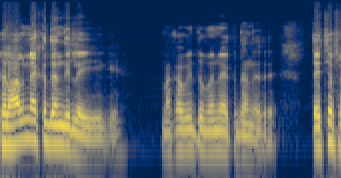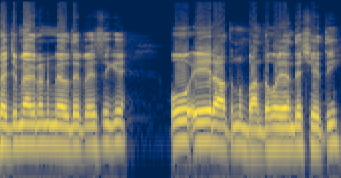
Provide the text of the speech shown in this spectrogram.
ਫਿਲਹਾਲ ਮੈਂ ਇੱਕ ਦਿਨ ਦੀ ਲਈ ਹੈਗੀ ਮੈਂ ਕਿਹਾ ਵੀ ਤੂੰ ਮੈਨੂੰ ਇੱਕ ਦਿਨ ਦੇ ਦੇ। ਤੇ ਇੱਥੇ ਫ੍ਰਿਜ ਮੈਗਨੇਟ ਮਿਲਦੇ ਪਏ ਸੀਗੇ। ਉਹ ਇਹ ਰਾਤ ਨੂੰ ਬੰਦ ਹੋ ਜਾਂਦੇ ਛੇਤੀ।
